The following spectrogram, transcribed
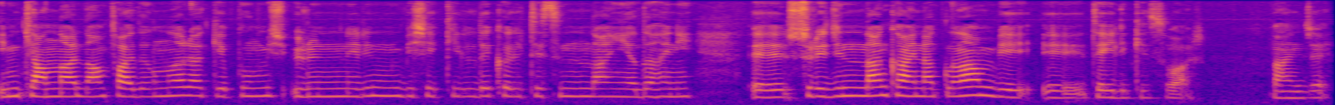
imkanlardan faydalanarak yapılmış ürünlerin bir şekilde kalitesinden ya da hani e, sürecinden kaynaklanan bir e, tehlikesi var bence.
